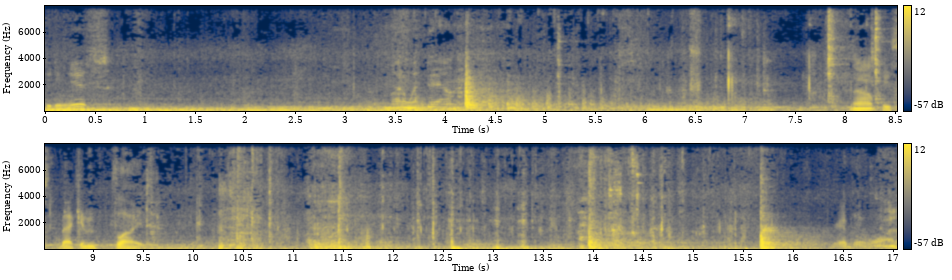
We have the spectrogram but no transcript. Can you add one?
Getting this. Mine went down. No, he's back in flight. Grab that one.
